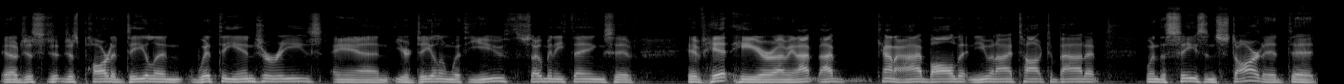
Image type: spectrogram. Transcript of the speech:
you know just just part of dealing with the injuries, and you're dealing with youth. So many things have have hit here. I mean, I, I kind of eyeballed it, and you and I talked about it when the season started. That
